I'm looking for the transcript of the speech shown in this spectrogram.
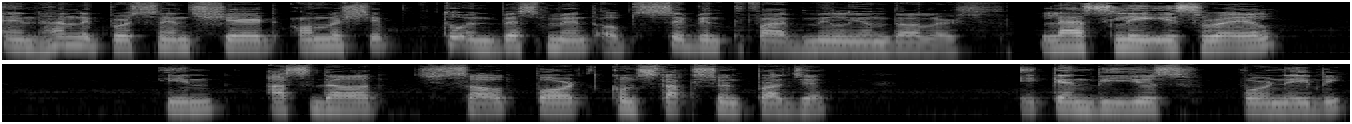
and 100% shared ownership to investment of $75 million. Lastly, Israel, in Ashdod Southport construction project. It can be used for Navy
